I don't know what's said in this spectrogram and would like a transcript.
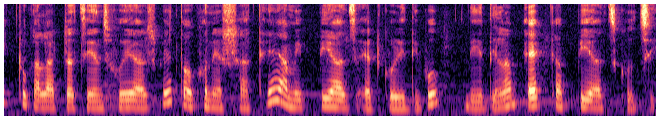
একটু কালারটা চেঞ্জ হয়ে আসবে, তখন এর সাথে আমি পেঁয়াজ অ্যাড করে দিব। দিয়ে দিলাম এক কাপ পেঁয়াজ কুচি।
